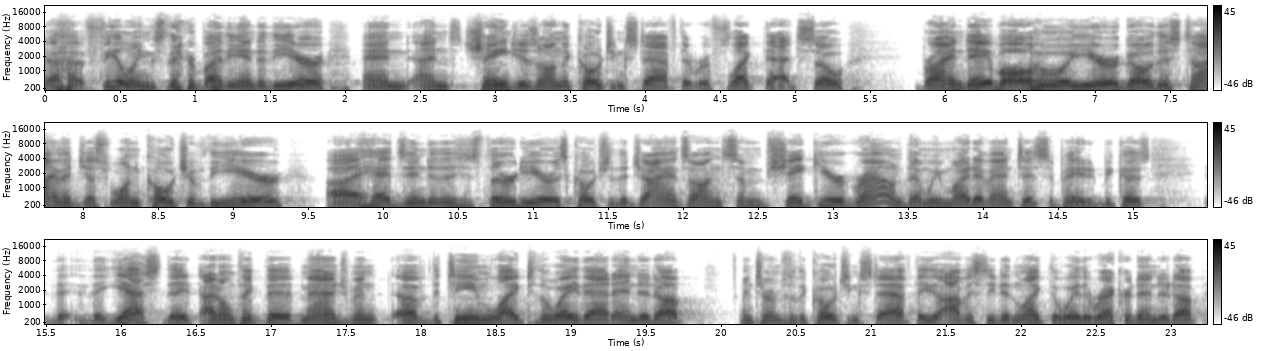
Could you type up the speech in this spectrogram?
uh, feelings there by the end of the year and, and changes on the coaching staff that reflect that. So Brian Daboll, who a year ago this time had just won Coach of the Year, uh, heads into his third year as coach of the Giants on some shakier ground than we might have anticipated because, the, the, yes, they, I don't think the management of the team liked the way that ended up in terms of the coaching staff. They obviously didn't like the way the record ended up.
